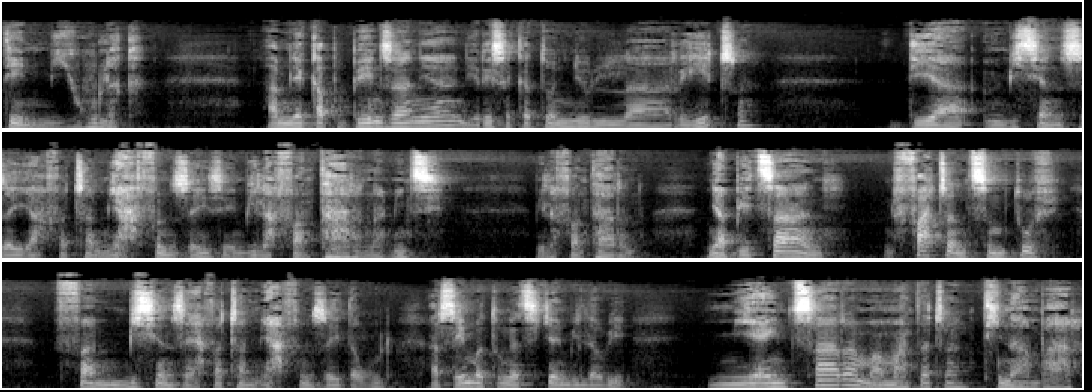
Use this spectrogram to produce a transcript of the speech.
teny miolaka. Amin'ny ankapobeny izany, ny resaka ataon'ny olona rehetra dia misy an'izay hafatra miafina izay, izay mila fantarina mihitsy, mila fantarina. Ny habetsahany, ny fatrany tsy mitovy, fa misy an'izay hafatra miafina izay daholo, ary izay no mahatonga antsika mila hoe mihaino tsara mamantatra ny tiana ambara.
